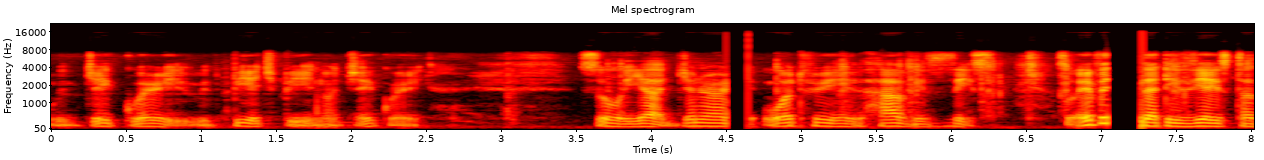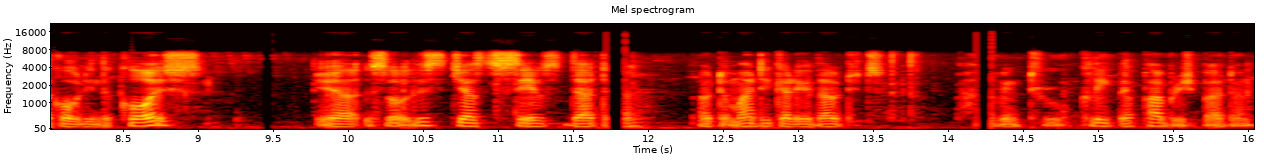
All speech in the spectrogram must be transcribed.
with jQuery with PHP not jQuery. So yeah generally what we have is this. So everything that is here is tackled in the course yeah so this just saves data automatically without having to click the publish button.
